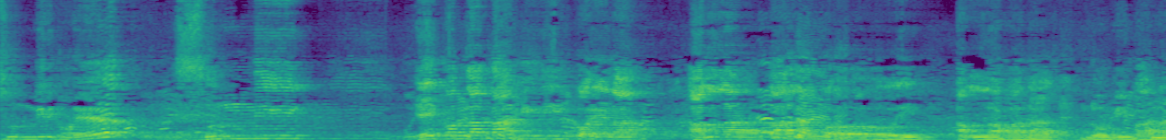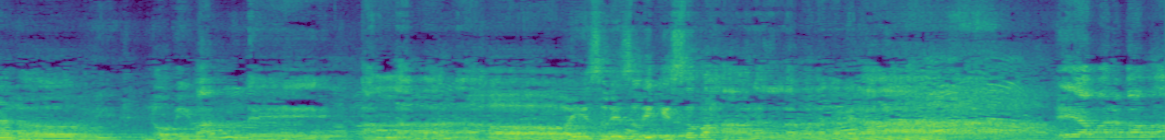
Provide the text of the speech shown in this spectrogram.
সুন্নির ঘরে সুন্নি এই কথা তাহিনী করে না, আল্লাহ তাআলা কয় আল্লাহ মানা নবী মানা নয় নবী মানলে আল্লাহ মানা হয়। জোরে জোরে কি সুবহানাল্লাহ বলা যাবে না। হে আমার বাবা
